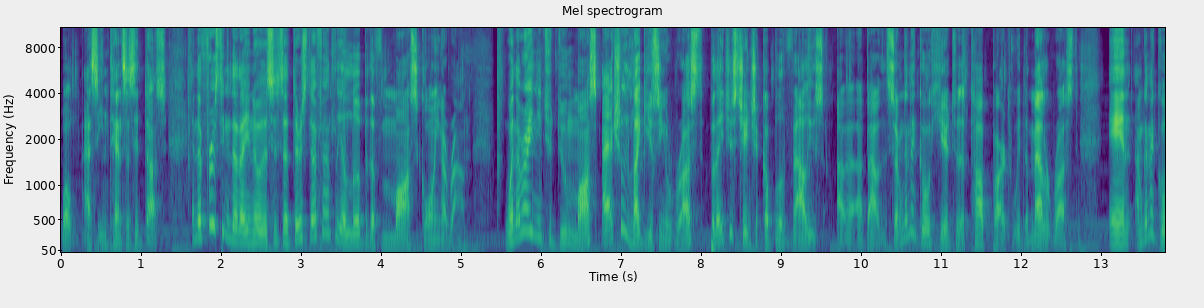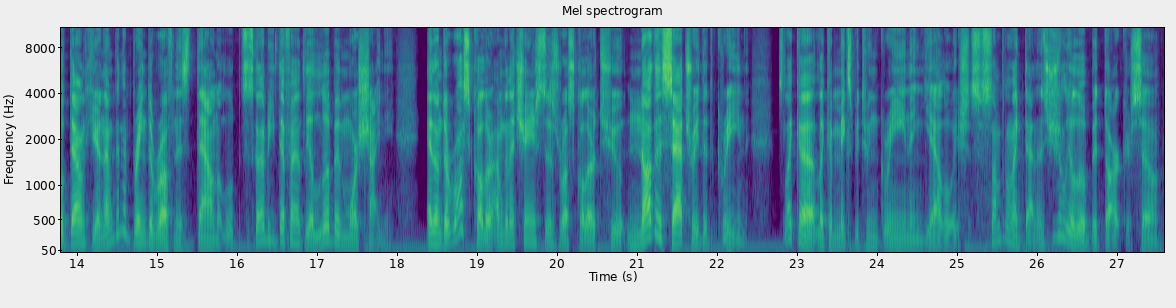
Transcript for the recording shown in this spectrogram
well, as intense as it does. And the first thing that I notice is that there's definitely a little bit of moss going around. Whenever I need to do moss, I actually like using rust, but I just changed a couple of values uh, about it. So I'm going to go here to the top part with the metal rust, and I'm going to go down here, and I'm going to bring the roughness down a little bit. So it's going to be definitely a little bit more shiny. And on the rust color, I'm going to change this rust color to not a saturated green. It's like a like a mix between green and yellowish, so something like that. And it's usually a little bit darker, so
